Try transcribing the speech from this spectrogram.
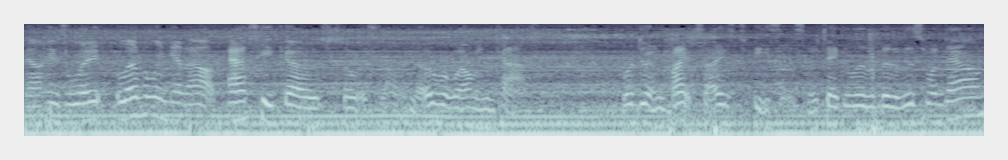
Now he's leveling it out as he goes, so it's not an overwhelming task. We're doing bite-sized pieces. We take a little bit of this one down,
